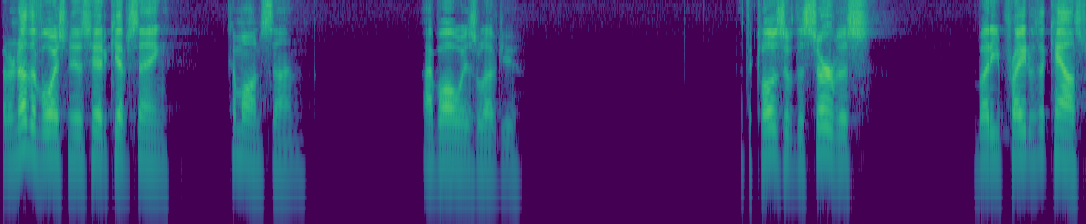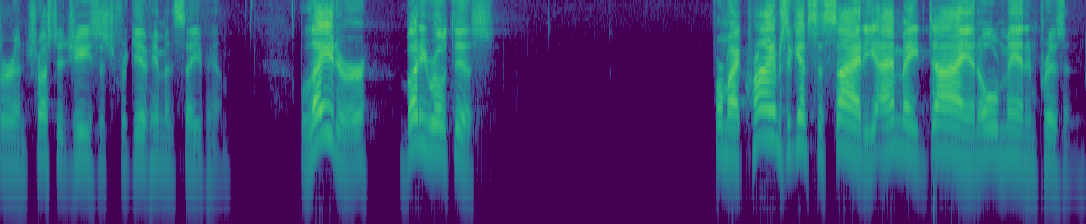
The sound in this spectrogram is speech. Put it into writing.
But another voice in his head kept saying, Come on, son. I've always loved you. At the close of the service, Buddy prayed with a counselor and trusted Jesus to forgive him and save him. Later, Buddy wrote this for my crimes against society, I may die an old man in prison.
